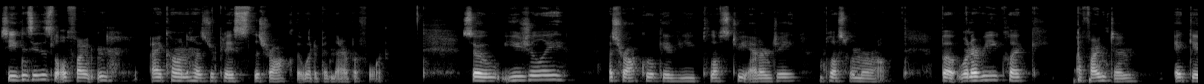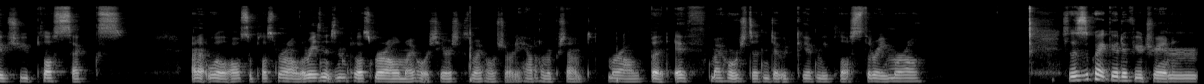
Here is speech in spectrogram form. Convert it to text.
So you can see this little fountain icon has replaced the trough that would have been there before. So usually a trough will give you plus 2 energy and plus 1 morale. But whenever you click a fountain, it gives you plus 6 and it will also plus morale. The reason it didn't plus morale on my horse here is because my horse already had 100% morale, but if my horse didn't, it would give me plus 3 morale. So this is quite good if you're training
